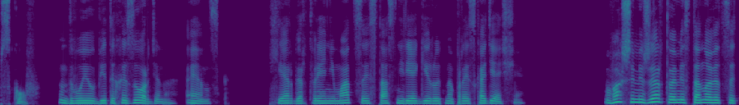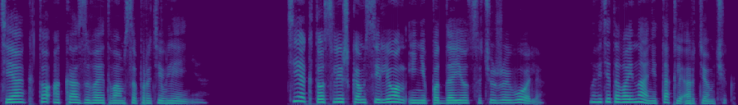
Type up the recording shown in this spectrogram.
Псков. Двое убитых из Ордена. Энск. Херберт в реанимации, Стас не реагирует на происходящее. Вашими жертвами становятся те, кто оказывает вам сопротивление. Те, кто слишком силен и не поддается чужой воле. Но ведь это война, не так ли, Артемчик?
